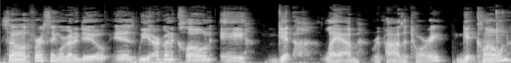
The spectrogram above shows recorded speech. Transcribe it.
So the first thing we're going to do is we are going to clone a GitLab repository. Git clone.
